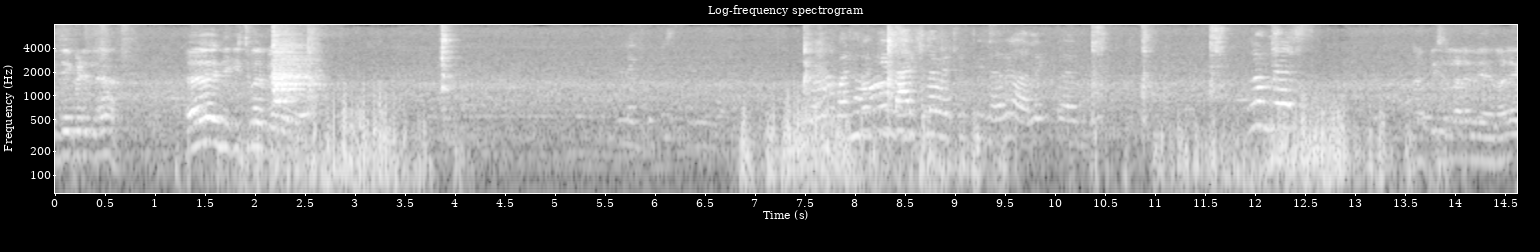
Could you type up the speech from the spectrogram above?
ಇದೇ ಬಿಡಿಲ್ಲ ನೀಗೆ ಇಷ್ಟು ಬಂದು ನಾಳೆ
